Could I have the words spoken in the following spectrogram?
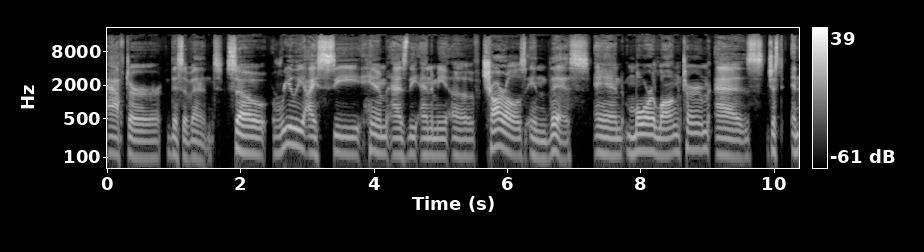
after this event. So really i see him as the enemy of charles in this and more long term as just an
